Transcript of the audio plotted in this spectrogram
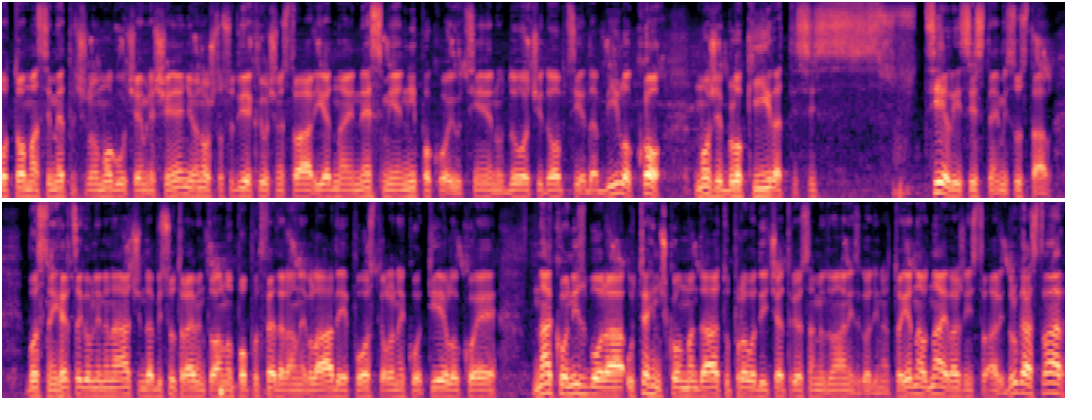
o tom asimetričnom mogućem rješenju. Ono što su dvije ključne stvari. Jedna je ne smije ni po koju cijenu doći do opcije da bilo ko može blokirati cijeli sistem i sustav Bosne i Hercegovine na način da bi sutra eventualno poput federalne vlade postojalo neko tijelo koje nakon izbora u tehničkom mandatu provodi 4, 8 ili 12 godina. To je jedna od najvažnijih stvari. Druga stvar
